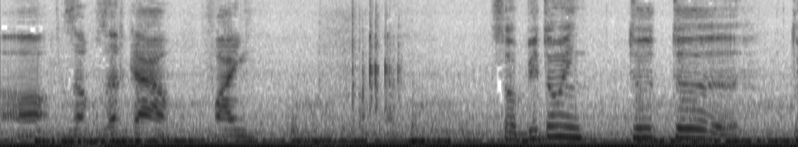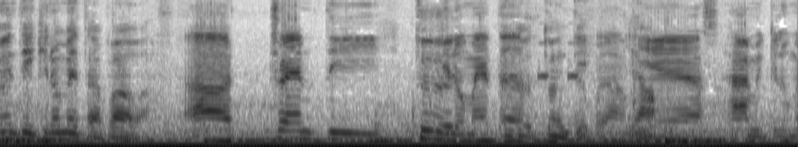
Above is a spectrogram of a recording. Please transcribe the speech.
Đó, dốc rất cao Phanh So between two to 20 km per hour. à, 20 km 20, yeah. Yes, 20 km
